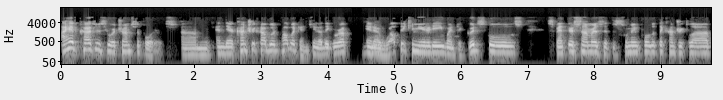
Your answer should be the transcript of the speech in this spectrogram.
I have cousins who are Trump supporters, um, and they're country club Republicans. You know, they grew up in a mm-hmm. wealthy community, went to good schools, spent their summers at the swimming pool at the country club,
